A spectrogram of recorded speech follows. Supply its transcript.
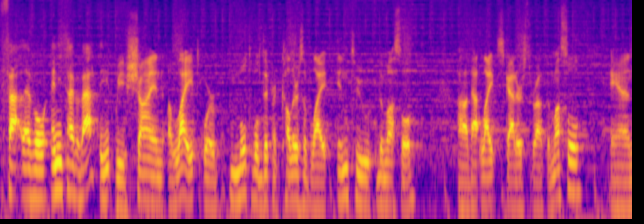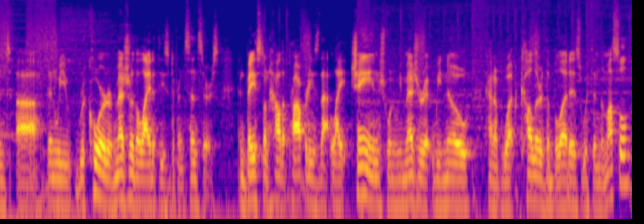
fat level, any type of athlete. We shine a light or multiple different colors of light into the muscle. Uh, that light scatters throughout the muscle and uh, then we record or measure the light at these different sensors. And based on how the properties that light change, when we measure it, we know kind of what color the blood is within the muscle,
